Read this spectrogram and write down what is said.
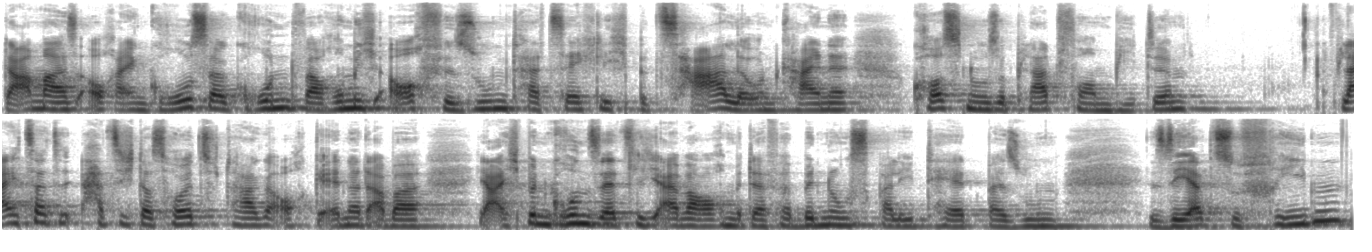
damals auch ein großer Grund, warum ich auch für Zoom tatsächlich bezahle und keine kostenlose Plattform biete. Vielleicht hat, sich das heutzutage auch geändert, aber ja, ich bin grundsätzlich einfach auch mit der Verbindungsqualität bei Zoom sehr zufrieden.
